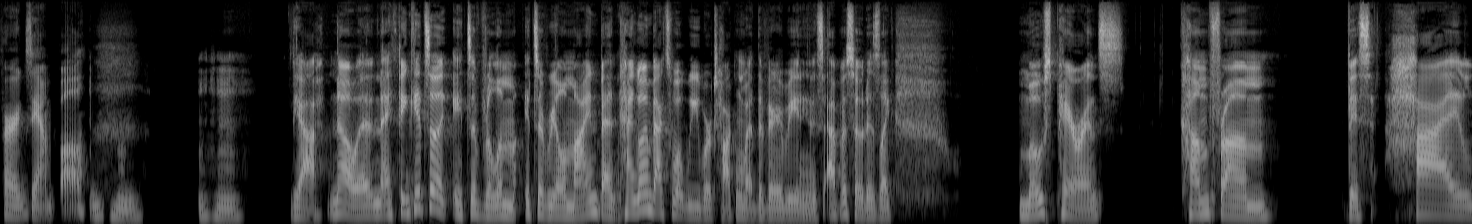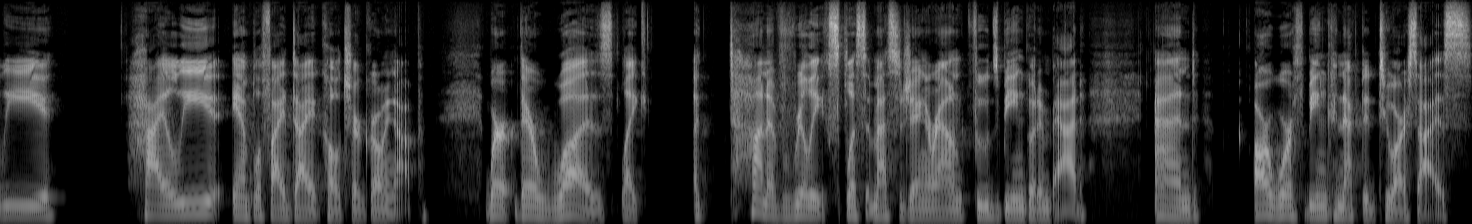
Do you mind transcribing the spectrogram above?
for example mm-hmm. Mm-hmm. Yeah, no, and I think it's a it's a real it's a real mind bend. Kind of going back to what we were talking about at the very beginning of this episode is like most parents come from this highly highly amplified diet culture growing up where there was like a ton of really explicit messaging around foods being good and bad and our worth being connected to our size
